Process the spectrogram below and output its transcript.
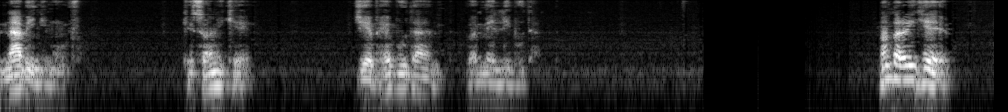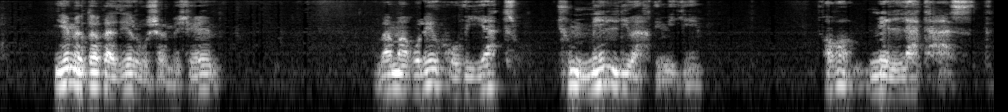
نبینیم اون رو. کسانی که جبهه بودند و ملی بودند. من برای اینکه یه مقدار قضیه روشن بشه و مقوله هویت رو چون ملی وقتی میگیم آقا ملت هست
